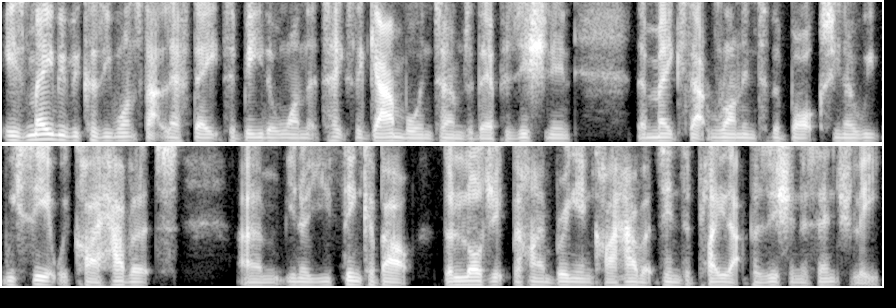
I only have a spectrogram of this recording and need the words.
is maybe because he wants that left eight to be the one that takes the gamble in terms of their positioning, that makes that run into the box. You know, we, we see it with Kai Havertz. Um, you know, you think about the logic behind bringing Kai Havertz in to play that position essentially.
